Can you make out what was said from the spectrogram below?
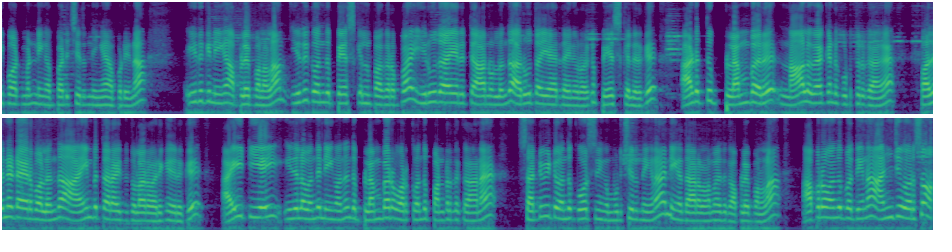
டிபார்ட்மெண்ட் நீங்கள் படிச்சிருந்தீங்க அப்படின்னா இதுக்கு நீங்கள் அப்ளை பண்ணலாம். இதுக்கு வந்து பேஸ்கேல்னு பார்க்குறப்ப இருபதாயிரத்தி அறநூறுலேருந்து அறுபத்தையாயிரத்தி ஐநூறு வரைக்கும் பேஸ்கேல் இருக்குது அடுத்து பிளம்பரு நாலு வேக்கண்ட் கொடுத்துருக்காங்க. பதினெட்டாயிரம் ரூபாயிலேருந்து ஐம்பத்தாறாயிரத்தி தொள்ளாயிரம் வரைக்கும் இருக்குது ஐடிஐ இதில் வந்து நீங்கள் வந்து இந்த பிளம்பர் ஒர்க் வந்து பண்ணுறதுக்கான சர்டிஃபிகேட் வந்து கோர்ஸ் நீங்கள் முடிச்சிருந்தீங்கன்னா நீங்கள் தாராளமாக இதுக்கு அப்ளை பண்ணலாம். அப்புறம் வந்து பார்த்தீங்கன்னா அஞ்சு வருஷம்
